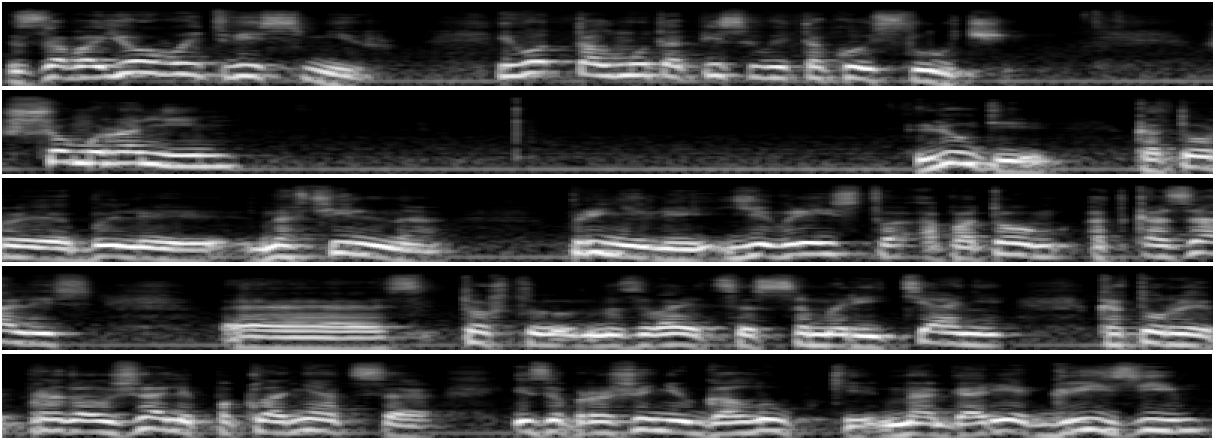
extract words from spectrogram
завоевывает весь мир. И вот Талмуд описывает такой случай. Шомраним, люди, которые были насильно приняли еврейство, а потом отказались, э, то, что называется самаритяне, которые продолжали поклоняться изображению голубки на горе Гризим,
